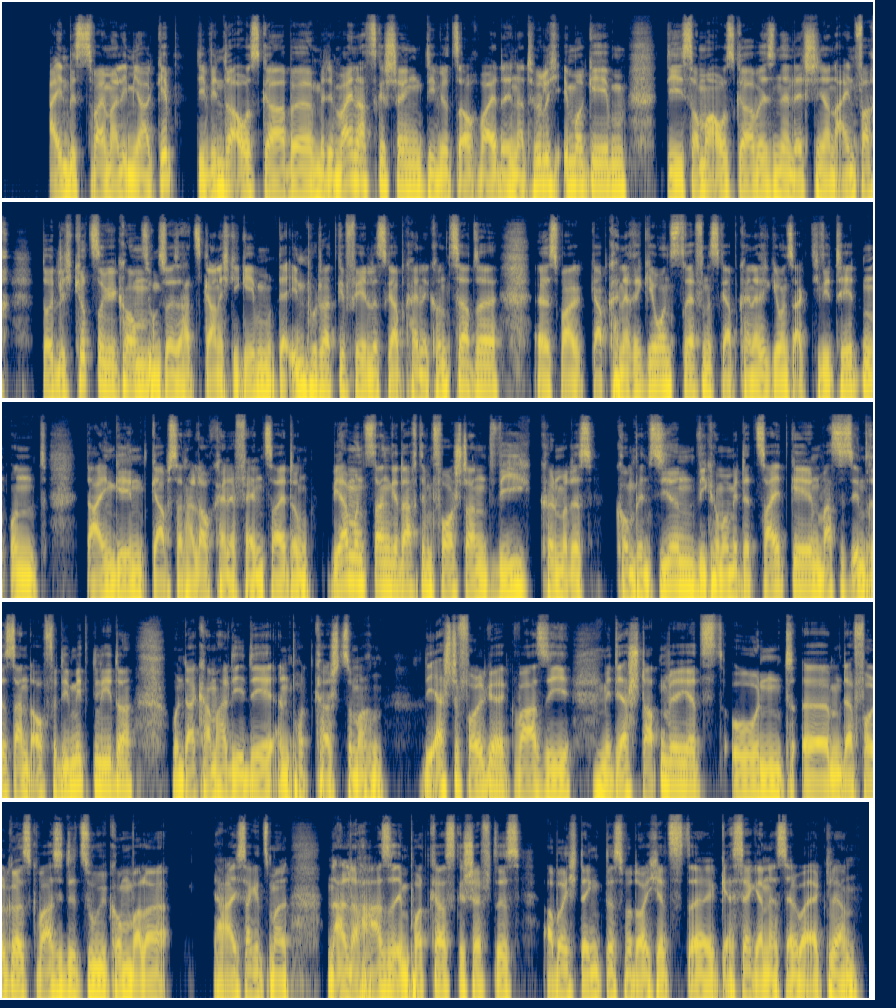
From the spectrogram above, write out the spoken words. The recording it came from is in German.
ein bis zweimal im Jahr gibt. Die Winterausgabe mit dem Weihnachtsgeschenk, die wird es auch weiterhin natürlich immer geben. Die Sommerausgabe ist in den letzten Jahren einfach deutlich kürzer gekommen, beziehungsweise hat es gar nicht gegeben. Der Input hat gefehlt, es gab keine Konzerte, es war, gab keine Regionstreffen, es gab keine Regionsaktivitäten und dahingehend gab es dann halt auch keine Fanzeitung. Wir haben uns dann gedacht im Vorstand, wie können wir das kompensieren, wie können wir mit der Zeit gehen, was ist interessant auch für die Mitglieder und da kam halt die Idee, einen Podcast zu machen die erste Folge quasi, mit der starten wir jetzt und ähm, der Volker ist quasi dazugekommen, weil er, ja, ich sage jetzt mal, ein alter Hase im Podcast-Geschäft ist, aber ich denke, das wird euch jetzt äh, sehr gerne selber erklären.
